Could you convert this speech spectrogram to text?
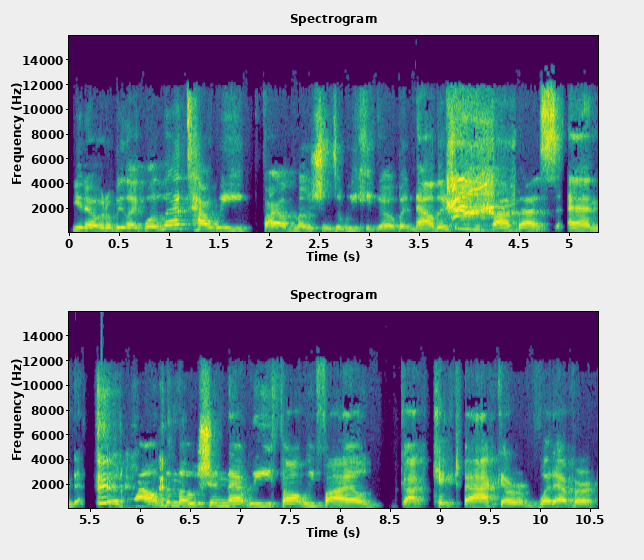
you know, it'll be like, well, that's how we filed motions a week ago, but now there's a new process. And so now the motion that we thought we filed got kicked back or whatever.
